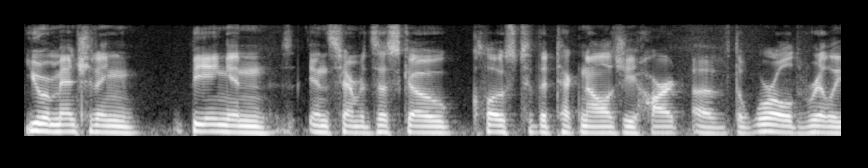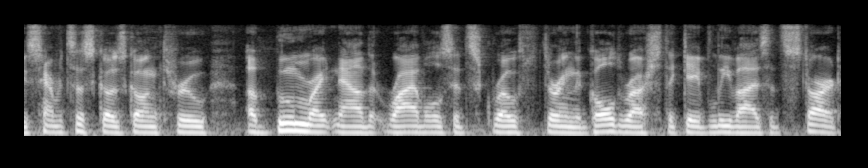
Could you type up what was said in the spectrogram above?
You were mentioning being in in San Francisco, close to the technology heart of the world. Really, San Francisco is going through a boom right now that rivals its growth during the gold rush that gave Levi's its start.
